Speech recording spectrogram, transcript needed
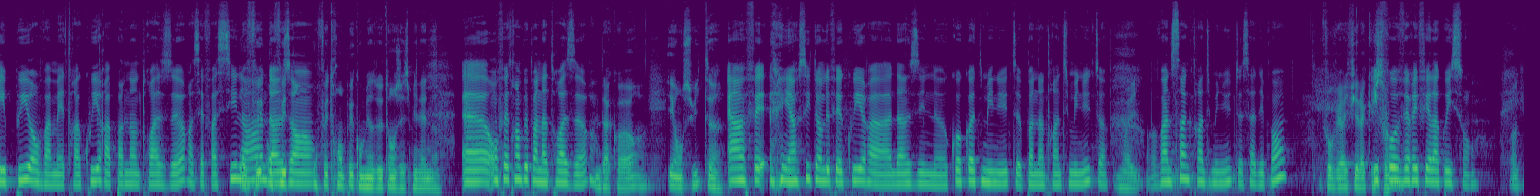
Et puis, on va mettre à cuire pendant 3 heures. C'est facile. On hein, fait, on dans fait- un- on fait tremper combien de temps, Jasmine? Euh, on fait tremper pendant 3 heures. D'accord. Et ensuite? Et, on fait- et ensuite, on le fait cuire euh, dans une cocotte minute pendant 30 minutes. Oui. 25-30 minutes, ça dépend. Il faut vérifier la Il cuisson. faut vérifier la cuisson. Ok.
